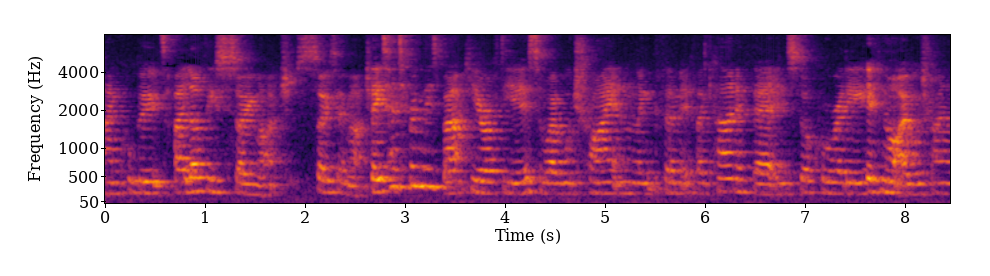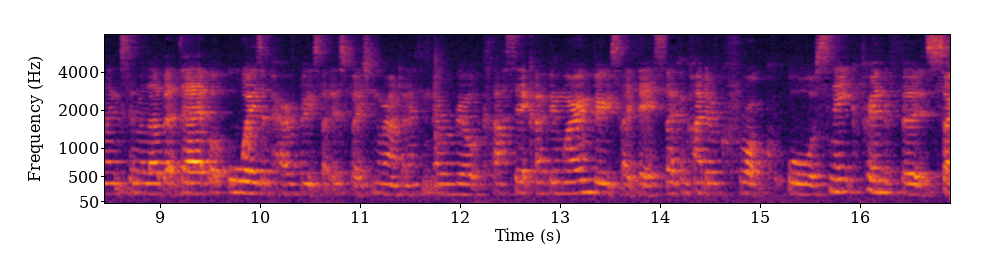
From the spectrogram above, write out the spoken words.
ankle boots. I love these so much, so, so much. They tend to bring these back year after year, so I will try and link them if I can, if they're in stock already. If not, I will try and link similar, but there are always a pair of boots like this floating around, and I think they're a real classic. I've been wearing boots like this, like a kind of croc or snake print for so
